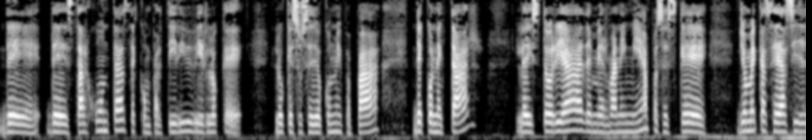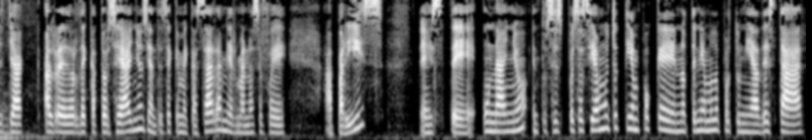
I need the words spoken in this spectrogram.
de, de estar juntas, de compartir y vivir lo que, lo que sucedió con mi papá, de conectar. La historia de mi hermana y mía, pues es que yo me casé así ya alrededor de 14 años y antes de que me casara, mi hermana se fue a París, este, un año. Entonces, pues hacía mucho tiempo que no teníamos la oportunidad de estar,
